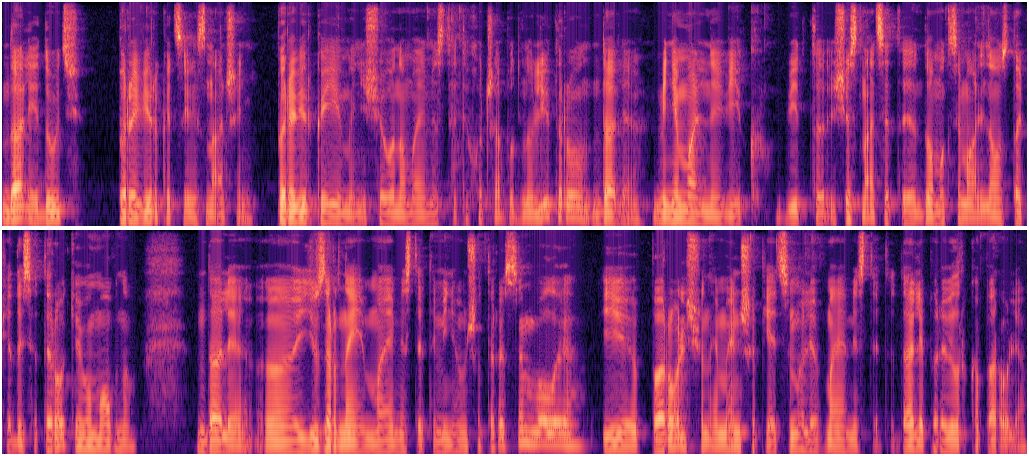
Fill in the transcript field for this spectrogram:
Далі йдуть перевірки цих значень. Перевірка імені, що воно має містити хоча б одну літеру. Далі мінімальний вік від 16 до максимального 150 років, умовно. Далі юзернейм має містити мінімум 4 символи, і пароль щонайменше 5 символів має містити. Далі перевірка пароля.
